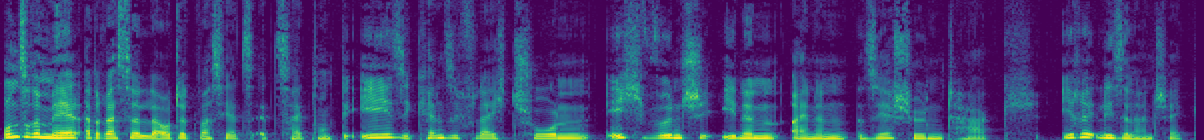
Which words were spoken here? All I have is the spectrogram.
Unsere Mailadresse lautet wasjetzt.zeit.de. Sie kennen sie vielleicht schon. Ich wünsche Ihnen einen sehr schönen Tag. Ihre Elise Landscheck.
